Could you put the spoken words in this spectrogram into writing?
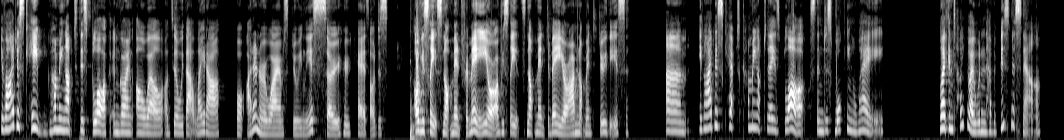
If I just keep coming up to this block and going, oh, well, I'll deal with that later, or I don't know why I'm doing this, so who cares? I'll just obviously it's not meant for me, or obviously it's not meant to be, or I'm not meant to do this. Um, if I just kept coming up to these blocks and just walking away, well, I can tell you I wouldn't have a business now.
